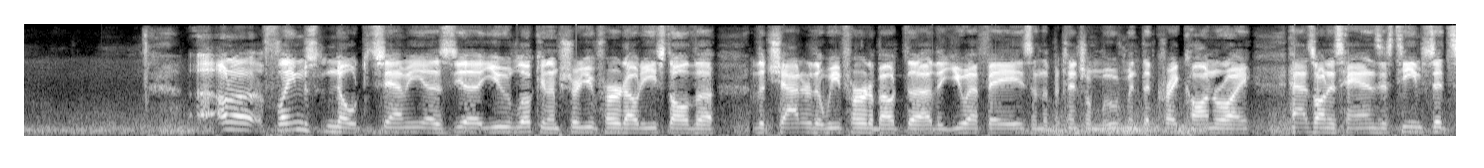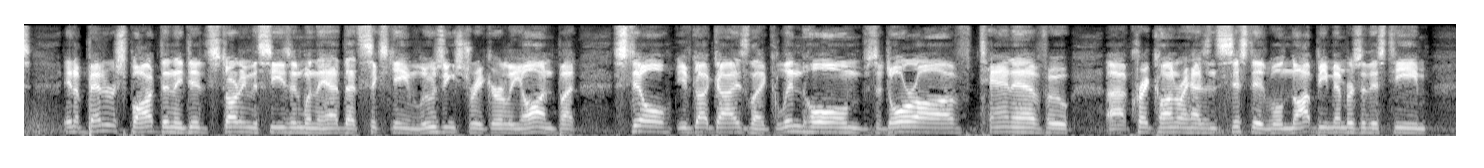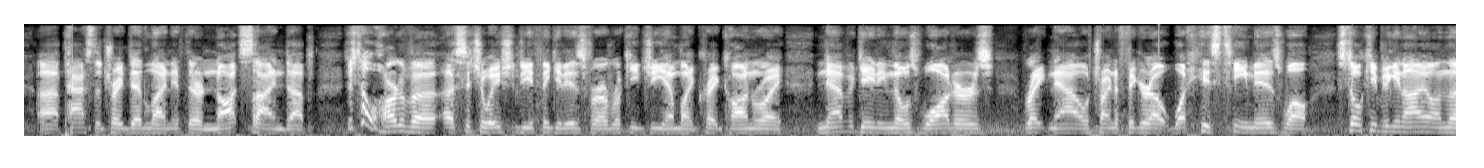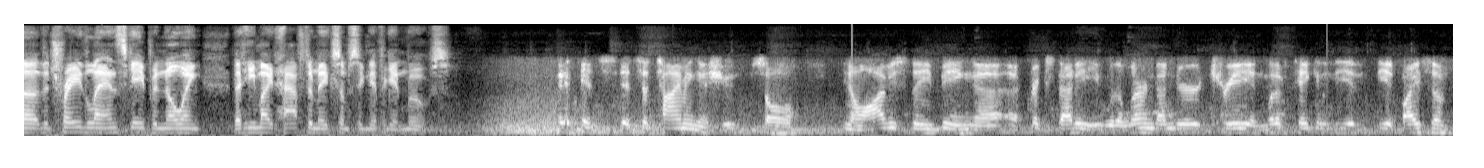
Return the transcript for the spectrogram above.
Uh, on a Flames note, Sammy, as uh, you look, and I'm sure you've heard out east all the the chatter that we've heard about the the UFAs and the potential movement that Craig Conroy has on his hands. His team sits in a better spot than they did starting the season when they had that six game losing streak early on, but still, you've got guys like Lindholm, Zadorov, Tanev, who uh, Craig Conroy has insisted will not be members of this team uh, past the trade deadline if they're not signed up. Just how hard of a, a, situation do you think it is for a rookie GM like Craig Conroy navigating those waters right now, trying to figure out what his team is while still keeping an eye on the, the trade landscape and knowing that he might have to make some significant moves? It, it's it's a timing issue. So, you know, obviously being a, a quick study, he would have learned under Tree and would have taken the the advice of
